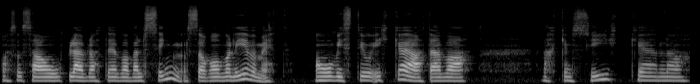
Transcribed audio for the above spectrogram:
Og så sa hun opplevde at det var velsignelser over livet mitt. Og hun visste jo ikke at jeg var verken syk eller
